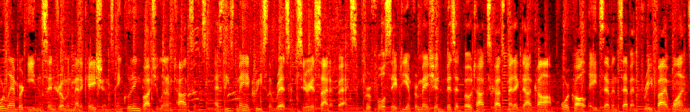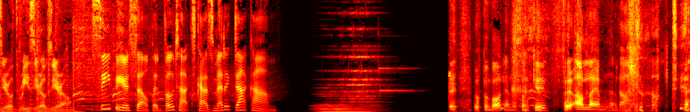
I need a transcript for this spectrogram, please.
or Lambert-Eaton syndrome and medications, including botulinum toxins, as these may increase the risk of serious side effects. For full safety information, visit BotoxCosmetic.com or call 877-351-0300. See for yourself at BotoxCosmetic.com. Eh, uppenbarligen, det funkar ju för alla ämnen. alltid,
